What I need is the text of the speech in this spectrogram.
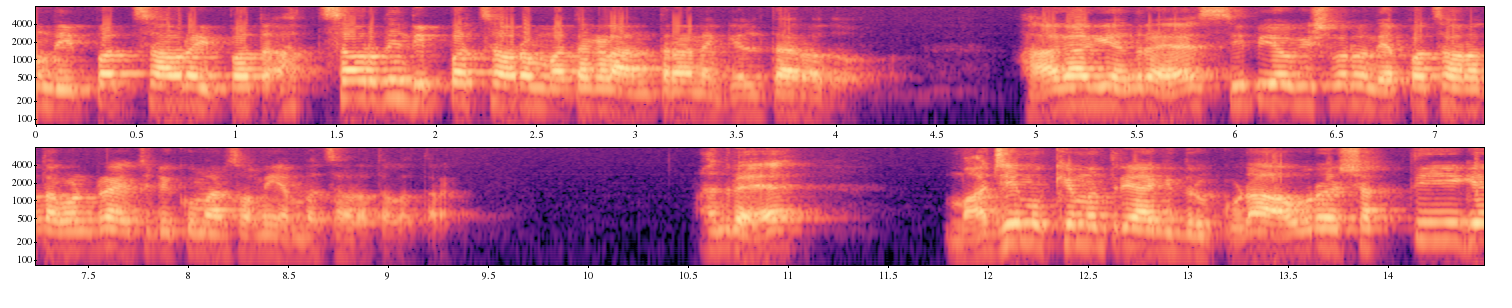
ಒಂದು ಇಪ್ಪತ್ತು ಸಾವಿರ, ಇಪ್ಪತ್ತು, ಹತ್ತು ಸಾವಿರದಿಂದ ಇಪ್ಪತ್ತು ಸಾವಿರ ಮತಗಳ ಅಂತರನೇ ಗೆಲ್ತಾ ಇರೋದು. ಹಾಗಾಗಿ ಅಂದರೆ ಸಿ ಪಿ ಯೋಗೀಶ್ವರ್ ಒಂದು ಎಪ್ಪತ್ತು ಸಾವಿರ ತಗೊಂಡ್ರೆ ಎಚ್ ಡಿ ಕುಮಾರಸ್ವಾಮಿ ಎಂಬತ್ತು ಸಾವಿರ ತಗೋತಾರೆ. ಅಂದ್ರೆ ಮಾಜಿ ಮುಖ್ಯಮಂತ್ರಿ ಆಗಿದ್ರು ಕೂಡ ಅವರ ಶಕ್ತಿಗೆ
